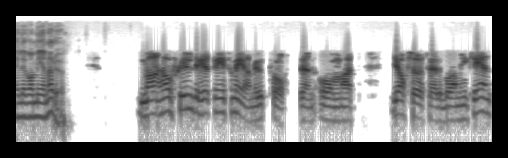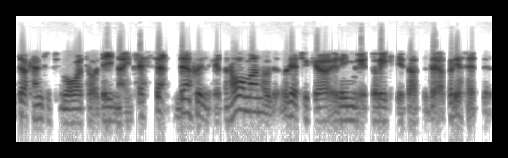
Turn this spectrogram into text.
Eller vad menar du? Man har skyldighet att informera motparten om att jag företräder bara min klient, jag kan inte tillvarata dina intressen. Den skyldigheten har man och det tycker jag är rimligt och riktigt att det är på det sättet.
